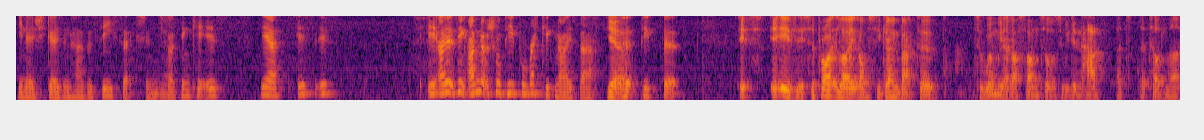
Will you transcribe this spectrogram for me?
you know she goes and has a c-section Yeah. so i think it is yeah it's it's it, i don't think i'm not sure people recognize that Yeah. that people that it's it is it's surprising like obviously going back to to when we had our son so obviously we didn't have a, t- a toddler.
